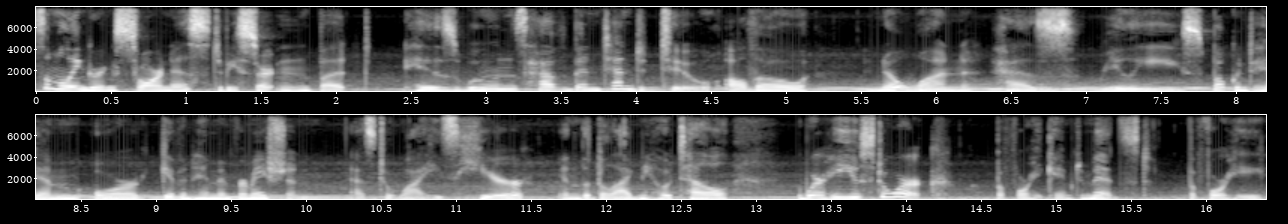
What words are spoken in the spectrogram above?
Some lingering soreness, to be certain, but his wounds have been tended to, although no one has really spoken to him or given him information as to why he's here in the Delagny Hotel where he used to work before he came to Midst, before he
